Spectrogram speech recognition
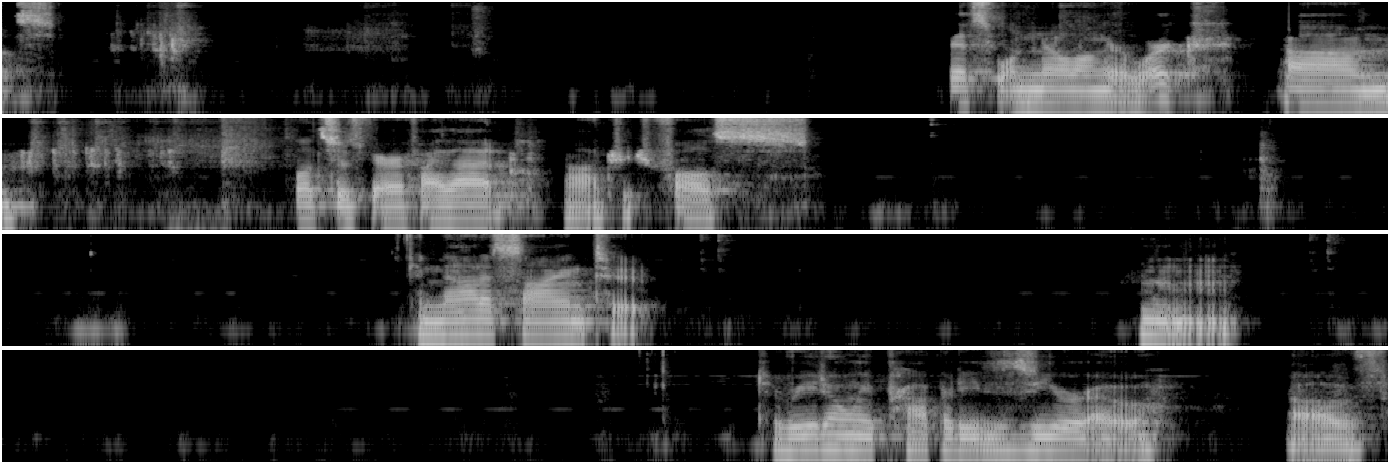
oops. This will no longer work. Um, let's just verify that. Uh, true, true, false. Cannot assign to. Hmm. To read only property zero of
